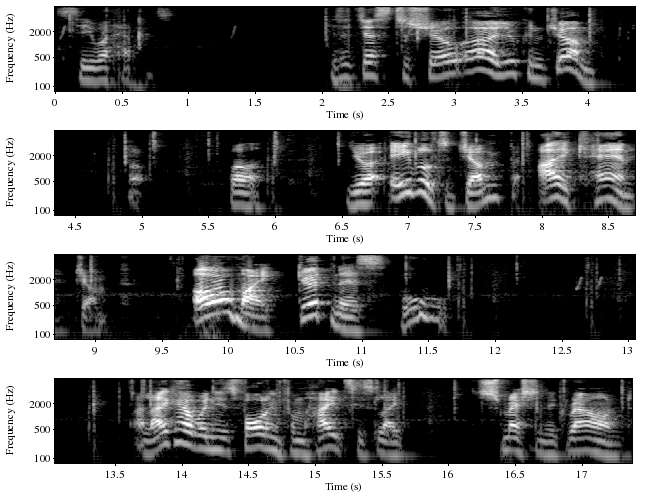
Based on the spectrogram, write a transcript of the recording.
See what happens. Is it just to show? Oh, you can jump. Oh, well, you are able to jump. I can't jump. Oh my goodness! Ooh. I like how when he's falling from heights, he's like smashing the ground.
